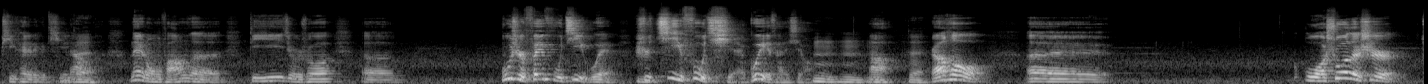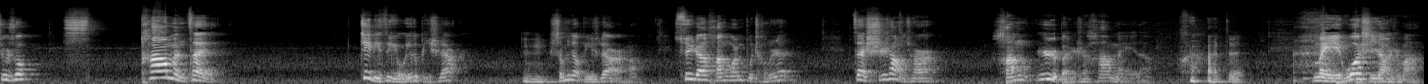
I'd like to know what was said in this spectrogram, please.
PK 这个体量的、对那种房子。第一就是说，呃，不是非富即贵，是既富且贵才行。嗯嗯嗯啊，对，然后，呃，我说的是，就是说，他们在这里头有一个鄙视链儿。嗯什么叫鄙视链儿哈？虽然韩国人不承认，在时尚圈儿，韩日本是哈美的，对，美国实际上是嘛？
